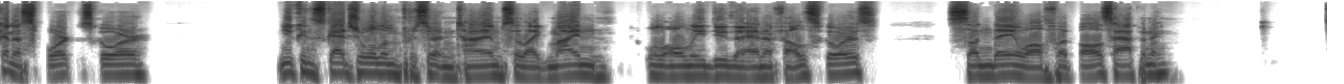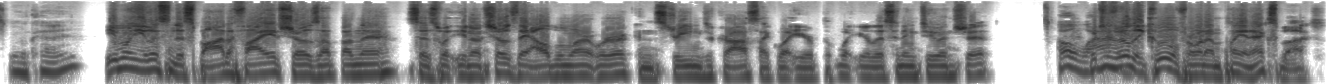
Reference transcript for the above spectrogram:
kind of sport score. You can schedule them for certain times. So like mine will only do the NFL scores Sunday while football's happening okay. even when you listen to Spotify, it shows up on there. It says what you know, it shows the album artwork and streams across like what you're what you're listening to and shit. Oh wow. Which is really cool for when I'm playing Xbox.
